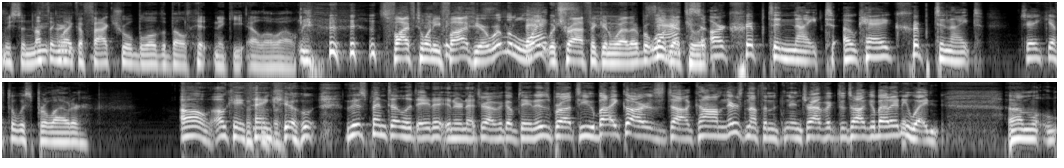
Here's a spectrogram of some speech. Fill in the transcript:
Lisa, nothing like a factual below the belt hit, Nikki. LOL. it's 525 here. We're a little late with traffic and weather, but we'll get to it. are kryptonite, okay? Kryptonite. Jake, you have to whisper louder. Oh, okay. Thank you. this PenTeleData Internet Traffic Update is brought to you by Cars.com. There's nothing in traffic to talk about anyway. Um,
